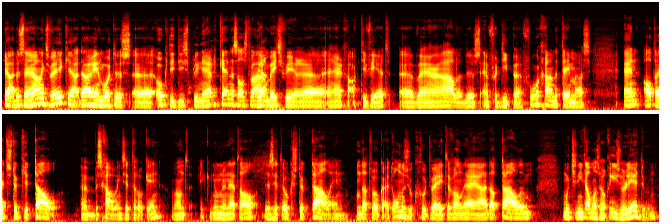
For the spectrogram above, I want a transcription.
Ja, dus de herhalingsweek, ja, daarin wordt dus uh, ook die disciplinaire kennis als het ware een beetje weer uh, hergeactiveerd. Uh, we herhalen dus en verdiepen voorgaande thema's. En altijd een stukje taalbeschouwing zit er ook in. Want ik noemde net al, er zit ook een stuk taal in. Omdat we ook uit onderzoek goed weten van, ja, ja dat taal moet je niet allemaal zo geïsoleerd doen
